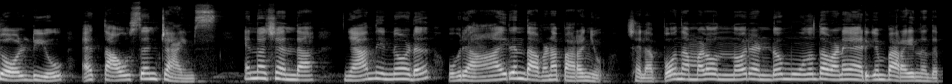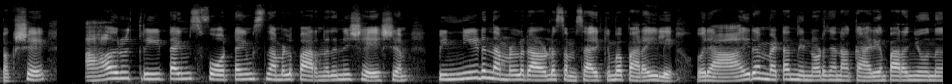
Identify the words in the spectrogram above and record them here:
told you a thousand times എന്ന് വെച്ചാൽ എന്താ? ഞാൻ നിന്നോട് ഒരായിരം തവണ പറഞ്ഞു. ചിലപ്പോൾ നമ്മൾ ഒന്നോ രണ്ടോ മൂന്നോ തവണയായിരിക്കും പറയുന്നത്. പക്ഷേ ആ ഒരു ത്രീ ടൈംസ് ഫോർ ടൈംസ് നമ്മൾ പറഞ്ഞതിന് ശേഷം പിന്നീട് നമ്മൾ ഒരാളോട് സംസാരിക്കുമ്പോൾ പറയില്ലേ ഒരായിരം വട്ടം നിന്നോട് ഞാൻ ആ കാര്യം പറഞ്ഞു എന്ന്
